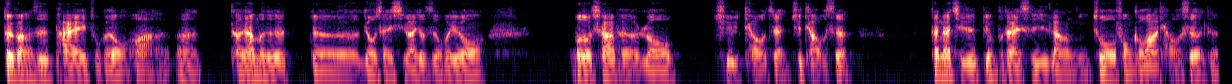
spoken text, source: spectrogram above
对方是拍主客动画，嗯，可能他们的的流程习惯就是会用 Photoshop Low 去调整、去调色，但它其实并不太是让你做风格化调色的，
